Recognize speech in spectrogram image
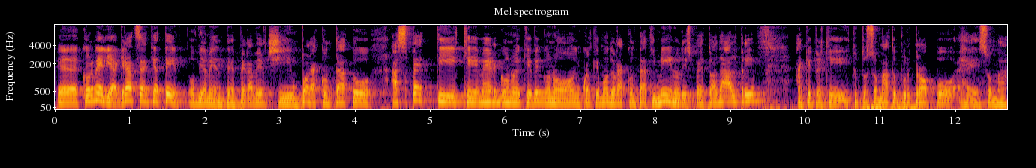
Eh, Cornelia grazie anche a te ovviamente per averci un po' raccontato aspetti che emergono e che vengono in qualche modo raccontati meno rispetto ad altri anche perché tutto sommato purtroppo eh, insomma,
